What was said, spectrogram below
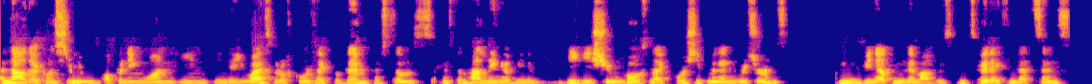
And now they're considering opening one in, in the US. But of course, like for them, customs, custom handling have been a big issue, both like for shipment and returns. We've been helping them out with, with FedEx in that sense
